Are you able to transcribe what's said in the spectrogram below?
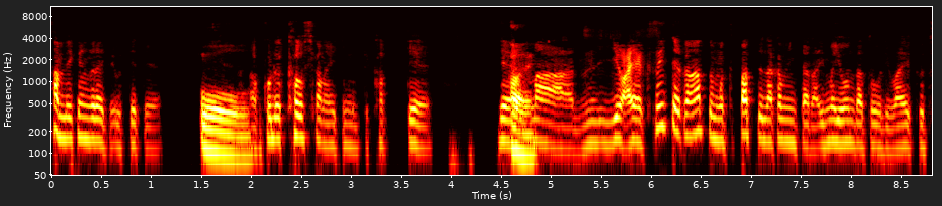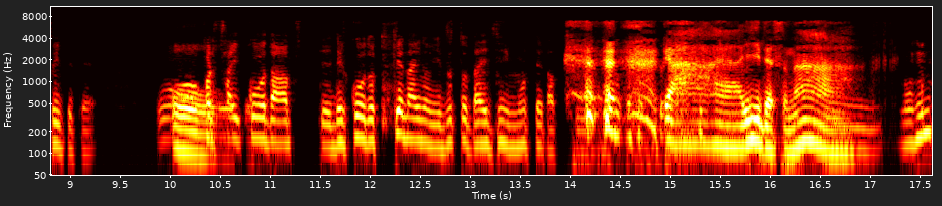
？1300円ぐらいで売ってて、おーあ、。これ買うしかないと思って買って、で、はいまあ、和訳ついてるかなと思ってパッて中身見たら、今読んだ通り和訳ついてて、おおこれ最高だっつって、レコード聴けないのにずっと大事に持ってたっていう。いやー、いいですなうんもう本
